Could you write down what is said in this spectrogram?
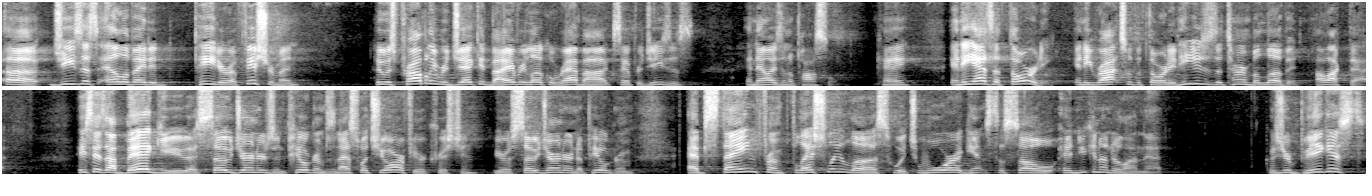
uh, Jesus elevated Peter, a fisherman who was probably rejected by every local rabbi except for Jesus, and now he's an apostle. Okay? And he has authority, and he writes with authority, and he uses the term beloved. I like that. He says, I beg you, as sojourners and pilgrims, and that's what you are if you're a Christian, you're a sojourner and a pilgrim. Abstain from fleshly lusts which war against the soul. And you can underline that. Because your biggest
